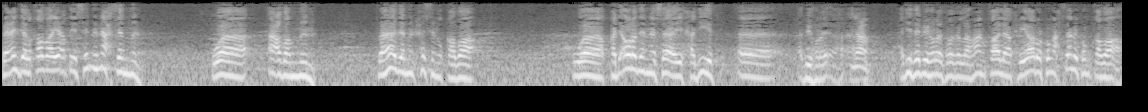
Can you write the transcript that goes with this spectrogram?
فعند القضاء يعطي سنا أحسن منه وأعظم منه. فهذا من حسن القضاء. وقد أورد النسائي حديث آه، أبي هريرة نعم. حديث أبي هريرة رضي الله عنه قال خياركم أحسنكم قضاء.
